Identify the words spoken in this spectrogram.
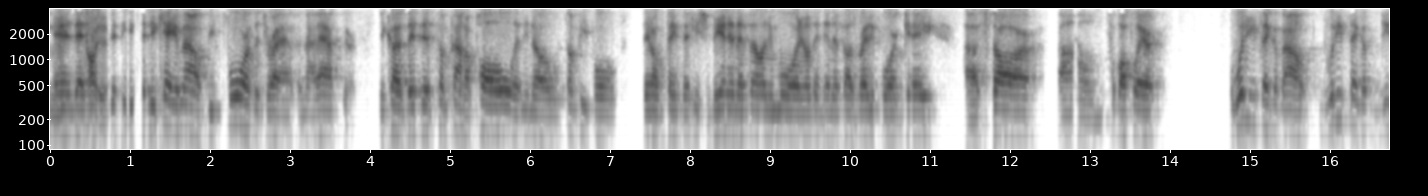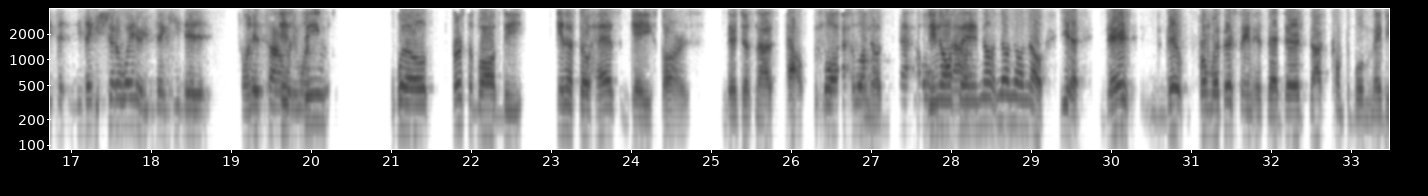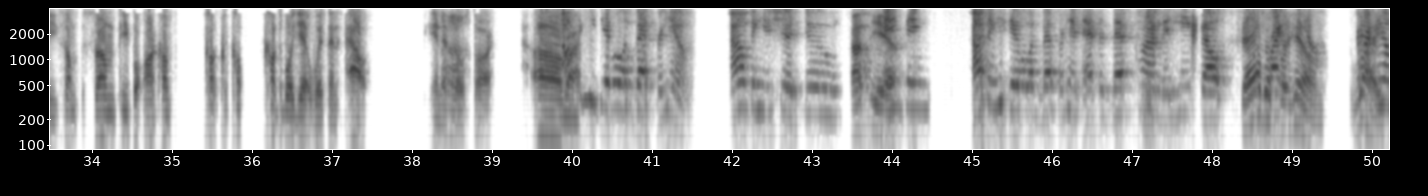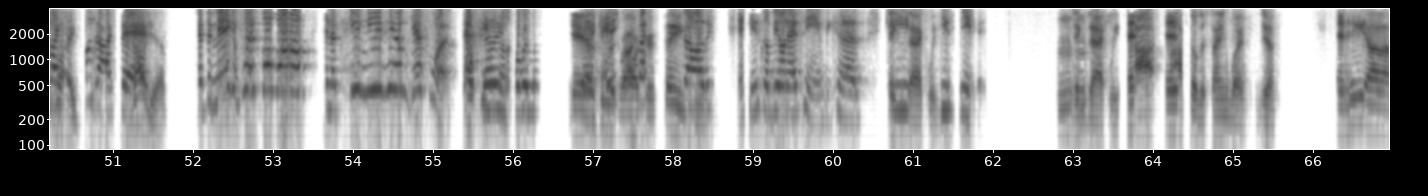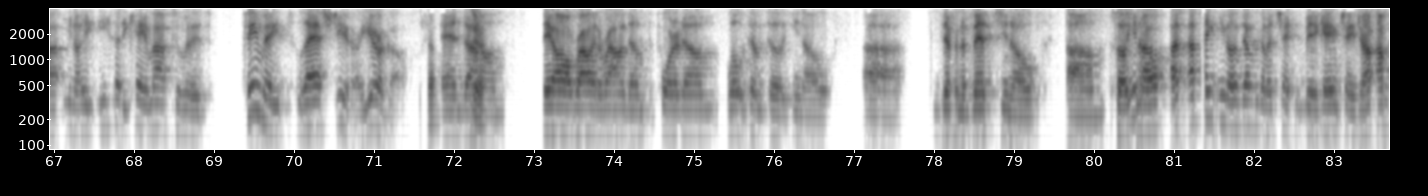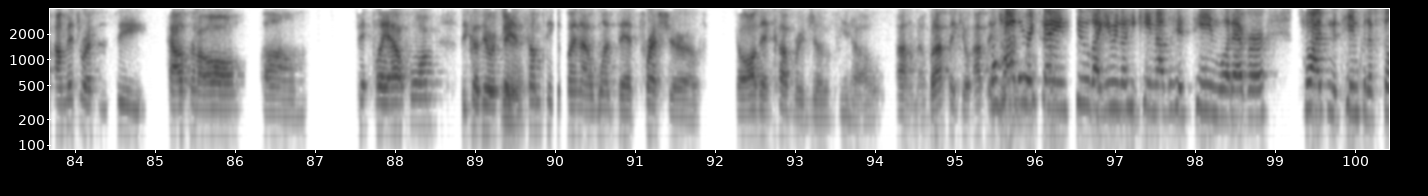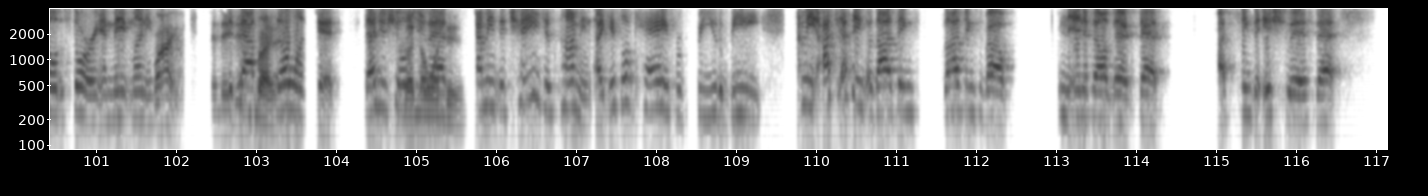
Mhm. and that, Oh, yeah. he, that he came out before the draft and not after because they did some kind of poll, and you know some people they don't think that he should be in the NFL anymore. They don't think the NFL is ready for a gay uh, star um, football player. What do you think about? What do you think of? Do you, th- do you think he should have waited, or do you think he did it on his time It when he wanted seems- to? Well, first of all, the NFL has gay stars. They're just not out. Well, well, you know, oh, you know what. I'm saying? No, no, no, no. Yeah, they're they're from what they're saying is that they're not comfortable. Maybe some some people aren't com- com- com- comfortable yet with an out NFL Uh-huh. star. I Um, don't think he did what was best for him. I don't think he should do Uh, yeah. anything. I think he did what was best for him at the best time that he felt that was right for him. Right, you know, like right. one guy Oh said, yeah. if the man can play football and a team needs him, guess what? That's Okay. team's gonna overlook Yeah. Thank you, Miss Any Parker. Thank you. and he's gonna be on that team because he Exactly. he's needed. Mhm. Exactly. And- I and- I feel the same way. Yeah. And he, uh, you know, he he said he came out to his teammates last year, a year ago, Yeah. and Yeah. um, they all rallied around him, supported him, went with him to, you know, uh, different events, you know. Um, so you know, I, I think you know it's definitely going to change, be a game changer. I- I'm I'm interested to see how it's going to all um, play out for him because they were saying Yeah. some people might not want that pressure of know, all that coverage of you know I don't know, but I think he'll I think But how they were saying too, like even though he came out to his team, whatever, somebody from the team could have sold the story and made money. Right. And they The did. talent, Right. no one did. That just shows But you no that one did. I mean, the change is coming. Like it's okay for for you to be. I mean, I I think a lot of things, a lot of things about in the NFL that that I think the issue is that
